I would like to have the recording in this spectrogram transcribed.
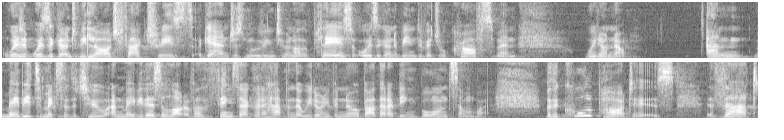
Was it, was it going to be large factories, again, just moving to another place, or is it going to be individual craftsmen? We don't know. And maybe it's a mix of the two, and maybe there's a lot of other things that are going to happen that we don't even know about that are being born somewhere. But the cool part is that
